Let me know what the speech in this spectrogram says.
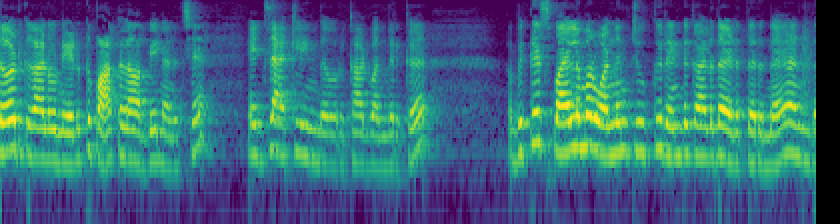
third card ஒன்று எடுத்து பார்க்கலாம் அப்படின்னு நினச்சேன். எக்ஸாக்ட்லி இந்த ஒரு கார்டு வந்திருக்கு. Because pile number one and டூக்கு ரெண்டு கார்டு தான் எடுத்திருந்தேன். அண்ட்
